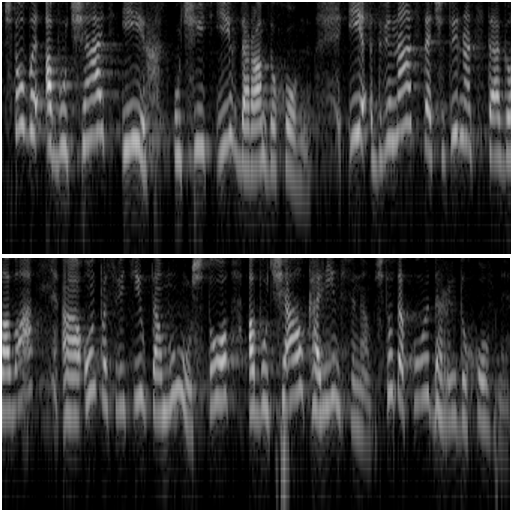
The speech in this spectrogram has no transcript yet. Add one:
чтобы обучать их, учить их дарам духовным. И 12-14 глава он посвятил тому, что обучал Коринфянам, что такое дары духовные.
